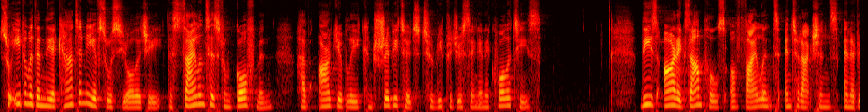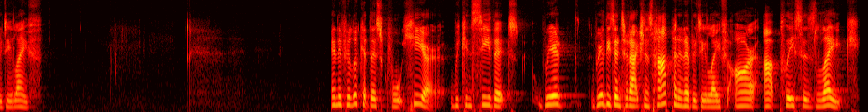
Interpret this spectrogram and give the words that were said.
So, even within the Academy of Sociology, the silences from Goffman have arguably contributed to reproducing inequalities. These are examples of violent interactions in everyday life. And if you look at this quote here, we can see that where where these interactions happen in everyday life are at places like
